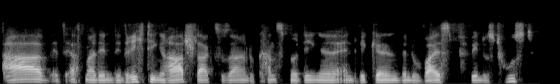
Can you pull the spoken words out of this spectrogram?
A, jetzt erstmal den, den richtigen Ratschlag zu sagen, du kannst nur Dinge entwickeln, wenn du weißt, für wen du es tust.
